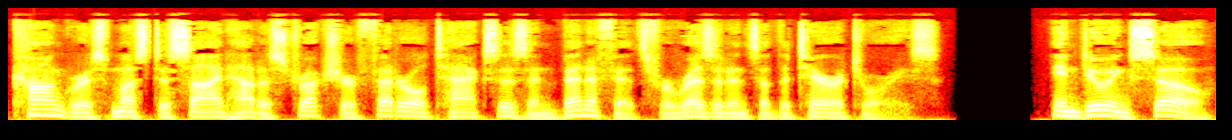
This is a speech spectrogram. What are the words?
Congress must decide how to structure federal taxes and benefits for residents of the territories. In doing so,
